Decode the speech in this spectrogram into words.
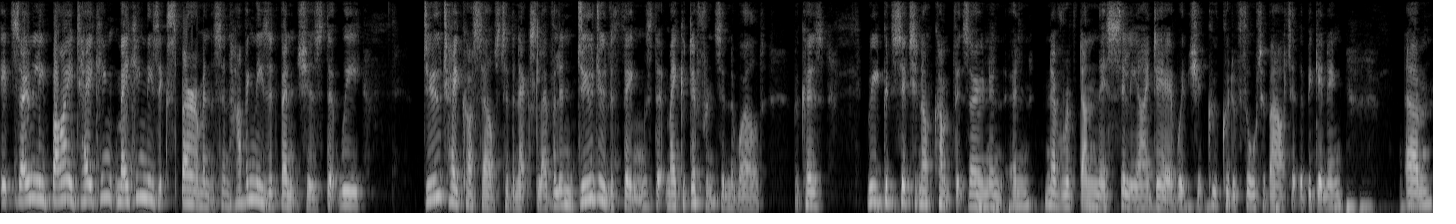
it's only by taking making these experiments and having these adventures that we do take ourselves to the next level and do do the things that make a difference in the world because we could sit in our comfort zone and, and never have done this silly idea which could, could have thought about at the beginning um,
